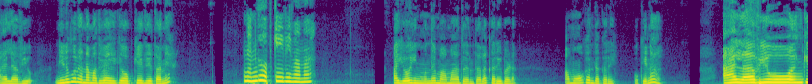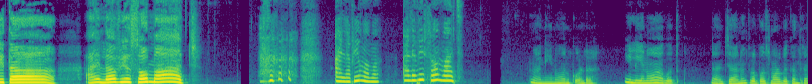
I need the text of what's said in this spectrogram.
ಐ ಲವ್ ಯು ನಿನಗೂ ನನ್ನ ಮದುವೆ ಆಗಿ ಒಪ್ಪಿಗೆ ಇದೆಯಾ ತಾನೇ? ನನಗೂ ಒಪ್ಪಿಗೆ ಇದೆ ಮಾಮ. ಅಯ್ಯೋ ಇನ್ನು ಮುಂದೆ ಮಾಮ ಅದು ಅಂತೆಲ್ಲ ಕರಿಬೇಡ. ಅಮೋಘ್ ಅಂತ ಕರಿ ಓಕೆನಾ I love you Ankita. I love you so much I love you ಮಾಮ. I love you so much ನಾನೇನೋ ಅಂದ್ಕೊಂಡ್ರೆ ಇಲ್ಲಿ ಏನೋ ಆಗೋದು. ನಾನು ಜಾನು ಪ್ರಪೋಸ್ ಮಾಡ್ಬೇಕಂದ್ರೆ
